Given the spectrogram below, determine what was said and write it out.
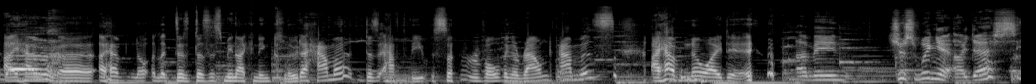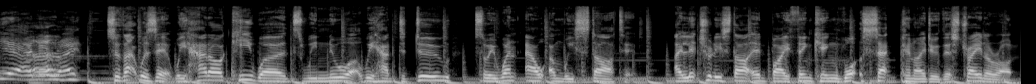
is. I have. No. Uh, I have no. Like, does does this mean I can include a hammer? Does it have to be revolving around hammers? I have no idea. I mean, just wing it, I guess. yeah, I know, Um, right? So that was it. We had our keywords, we knew what we had to do, so we went out and we started. I literally started by thinking, what set can I do this trailer on?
